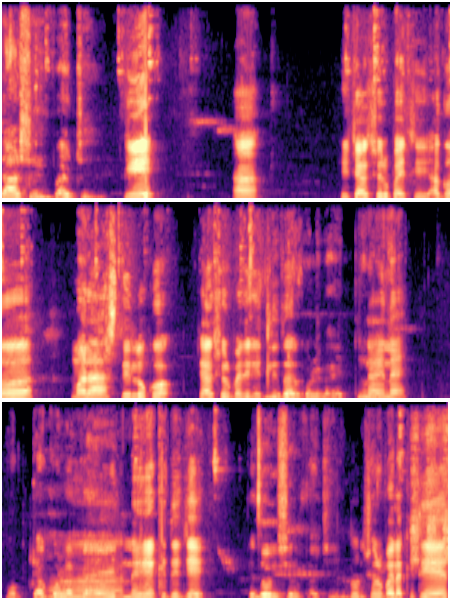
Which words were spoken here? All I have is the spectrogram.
चारशे रुपयाची. ही? हां. ही चारशे रुपयाची. अगं मला असतील लोक चारशे रुपयाची घेतली तर. नाही नाही. मोठ्या कोळंबी आहेत. हां, नाही हे कितीचे? ते दोनशे रुपयाची. दोनशे रुपयाला किती आहेत?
